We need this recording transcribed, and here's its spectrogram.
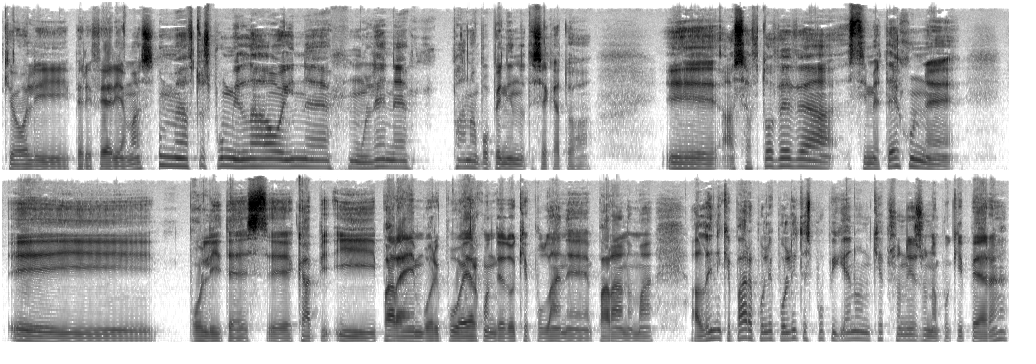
και όλη η περιφέρεια μας. Με αυτούς που μιλάω είναι, μου λένε πάνω από 50%. Ε, σε αυτό βέβαια συμμετέχουν ε, οι πολίτες, ε, κάποιοι, οι παραέμποροι που έρχονται εδώ και πουλάνε παράνομα, αλλά είναι και πάρα πολλοί πολίτες που πηγαίνουν και ψωνίζουν από εκεί πέρα.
